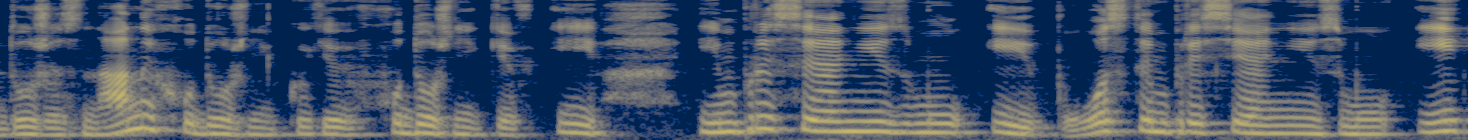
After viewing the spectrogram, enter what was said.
дуже знаних художників, художників і імпресіонізму, і постімпресіонізму, і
